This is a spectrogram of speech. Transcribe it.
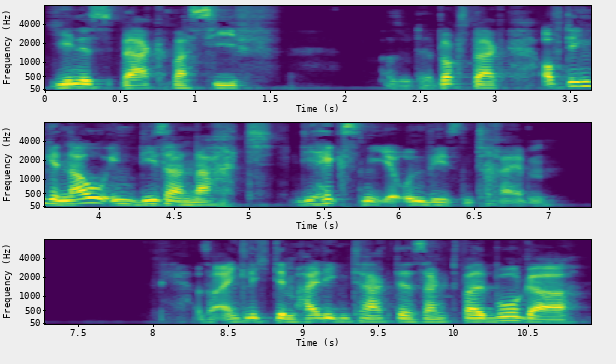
jenes Bergmassiv, also der Blocksberg, auf den genau in dieser Nacht die Hexen ihr Unwesen treiben also eigentlich dem heiligen Tag der Sankt Walburga.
